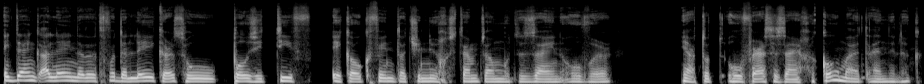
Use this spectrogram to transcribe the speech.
Ik denk alleen dat het voor de Lakers, hoe positief ik ook vind dat je nu gestemd zou moeten zijn over ja, tot hoe ver ze zijn gekomen uiteindelijk,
